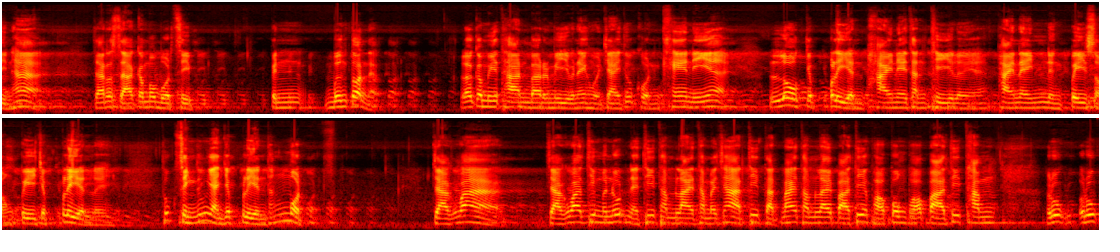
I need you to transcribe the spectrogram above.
ศีลห้าจะรักษากรรมบทสิบเป็นเบื้องต้นน่ะ แล้วก็มีทานบารมีอยู่ในหัวใจทุกคนแค่นี้โลกจะเปลี่ยนภายในทันทีเลยภายในหนึ่งปีสองปีจะเปลี่ยนเลย ทุกสิ่งทุกอย่างจะเปลี่ยนทั้งหมด จากว่าจากว่าที่มนุษย์เนี่ยที่ทำลายธรรมชาติที่ตัดไม้ทำลายป่าที่เผาปงเผาป่าที่ทำรุกรุก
